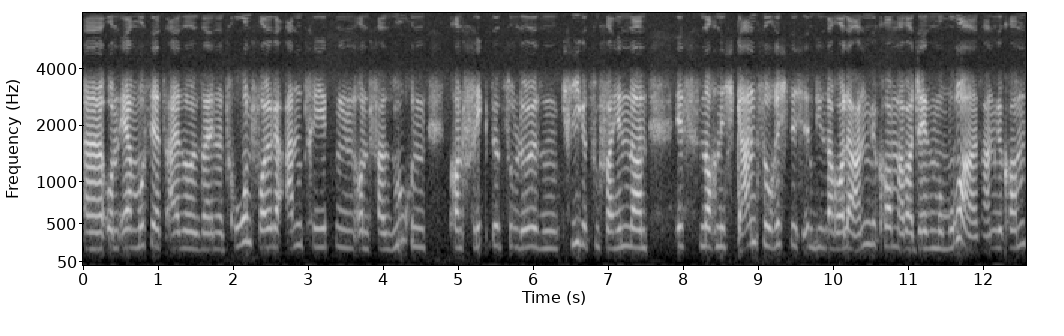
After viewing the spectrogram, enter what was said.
äh, und er muss jetzt also seine Thronfolge antreten und versuchen, Konflikte zu lösen, Kriege zu verhindern, ist noch nicht ganz so richtig in dieser Rolle angekommen, aber Jason Momoa ist angekommen.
